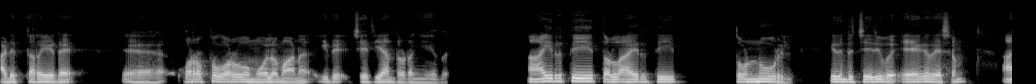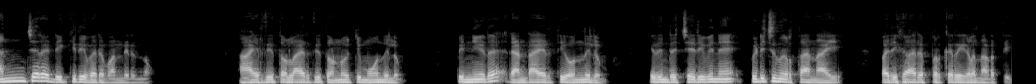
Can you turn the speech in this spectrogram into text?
അടിത്തറയുടെ ഉറപ്പ് കുറവ് മൂലമാണ് ഇത് ചെരിയാൻ തുടങ്ങിയത്. ആയിരത്തി തൊള്ളായിരത്തി തൊണ്ണൂറിൽ ഇതിന്റെ ചെരിവ് ഏകദേശം അഞ്ചര ഡിഗ്രി വരെ വന്നിരുന്നു. ആയിരത്തി തൊള്ളായിരത്തി തൊണ്ണൂറ്റി മൂന്നിലും പിന്നീട് രണ്ടായിരത്തി ഒന്നിലും ഇതിന്റെ ചെരിവിനെ പിടിച്ചു നിർത്താനായി പരിഹാര പ്രക്രിയകൾ നടത്തി.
